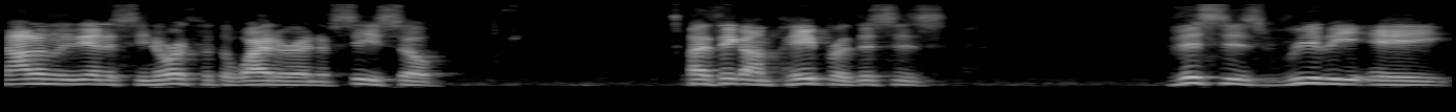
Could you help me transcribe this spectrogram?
not only the NFC North but the wider NFC. So, I think on paper this is this is really a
